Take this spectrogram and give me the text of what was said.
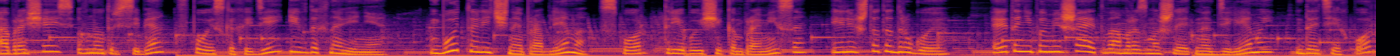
обращаясь внутрь себя в поисках идей и вдохновения. Будь то личная проблема, спор, требующий компромисса или что-то другое. Это не помешает вам размышлять над дилеммой до тех пор,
